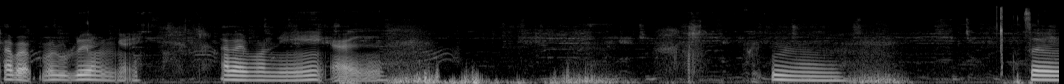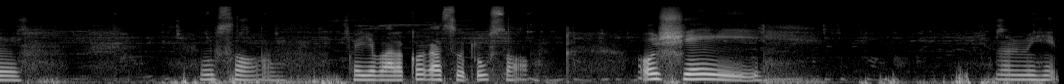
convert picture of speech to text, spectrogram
ถ้าแบบไม่รู้เรื่องไง อะไรวันนี้เอ อืมเจอลูกสองพยาบาลแล้วก็กระสุนลูกสองโอเคมันมีเห็ด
